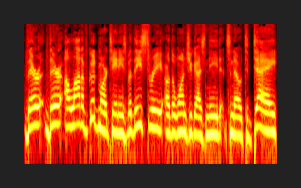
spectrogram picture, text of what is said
they're they're a lot of good martinis, but these three are the ones you guys need to know today.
